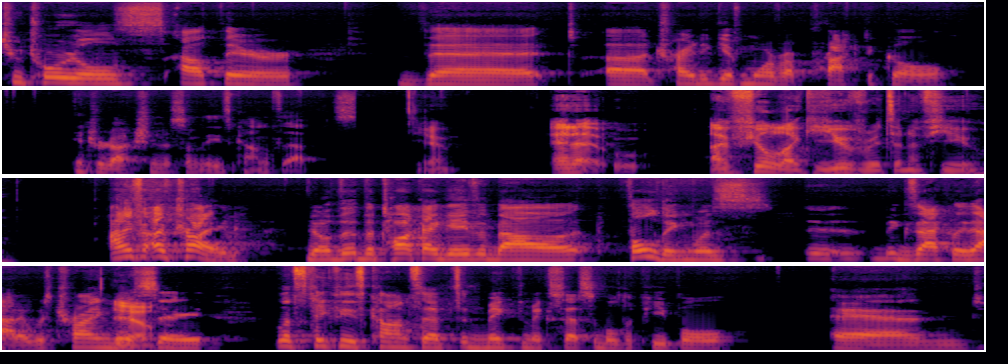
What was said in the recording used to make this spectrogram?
tutorials out there that uh, try to give more of a practical introduction to some of these concepts. Yeah. And I, I feel like you've written a few. I've, I've tried. You know, the, the talk I gave about folding was uh, exactly that. It was trying to yeah. say, let's take these concepts and make them accessible to people and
